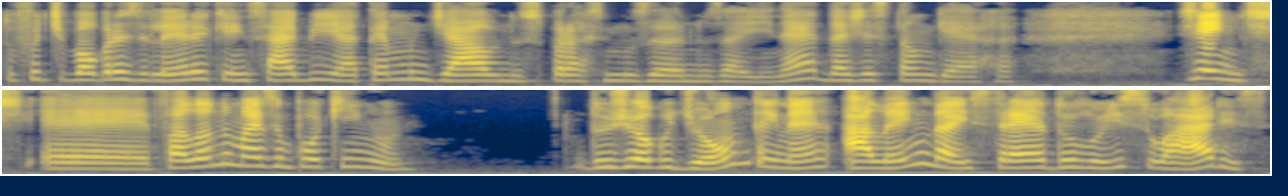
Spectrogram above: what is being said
do futebol brasileiro e quem sabe até mundial nos próximos anos aí, né, da gestão guerra. Gente, é, falando mais um pouquinho do jogo de ontem, né, além da estreia do Luiz Soares,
